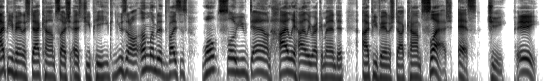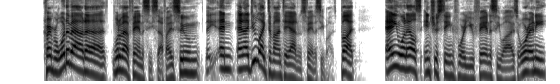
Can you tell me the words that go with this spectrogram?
IPVanish.com slash SGP. You can use it on unlimited devices, won't slow you down. Highly, highly recommend it. IPVanish.com slash SGP. Kramer, what about uh what about fantasy stuff? I assume and and I do like Davante Adams fantasy wise, but anyone else interesting for you fantasy wise or any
